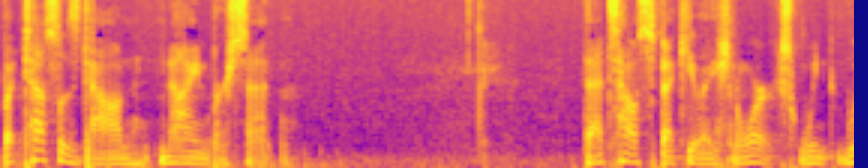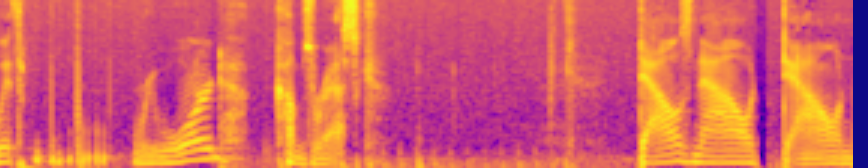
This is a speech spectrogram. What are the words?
but Tesla's down 9%. That's how speculation works. With reward comes risk. Dow's now down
